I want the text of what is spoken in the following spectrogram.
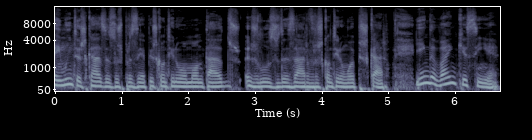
Em muitas casas, os presépios continuam montados, as luzes das árvores continuam a pescar. E ainda bem que assim é.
